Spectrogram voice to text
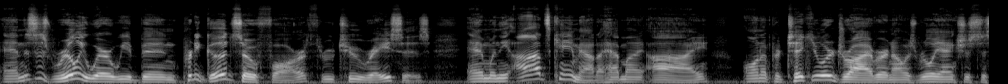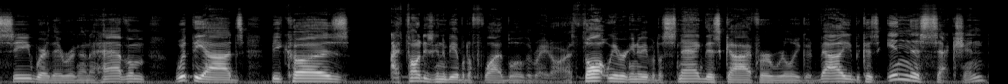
And this is really where we've been pretty good so far through two races. And when the odds came out, I had my eye on a particular driver, and I was really anxious to see where they were going to have him with the odds because I thought he was going to be able to fly below the radar. I thought we were going to be able to snag this guy for a really good value because in this section,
